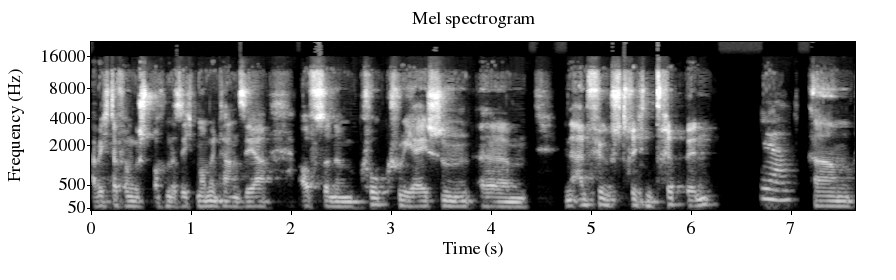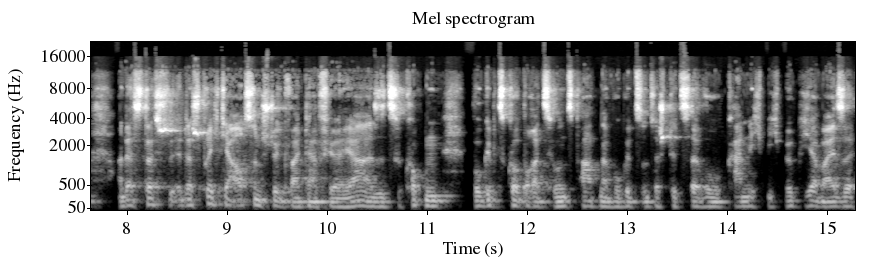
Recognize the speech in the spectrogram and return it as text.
habe ich davon gesprochen, dass ich momentan sehr auf so einem Co-Creation, ähm, in Anführungsstrichen, Trip bin. Ja. Ähm, und das, das, das spricht ja auch so ein Stück weit dafür, ja. Also zu gucken, wo gibt es Kooperationspartner, wo gibt es Unterstützer, wo kann ich mich möglicherweise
